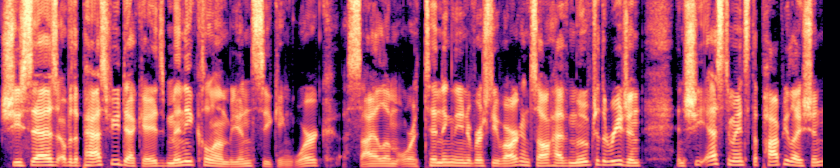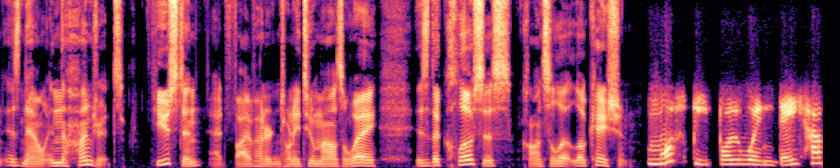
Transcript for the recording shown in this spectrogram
She says over the past few decades, many Colombians seeking work, asylum, or attending the University of Arkansas have moved to the region, and she estimates the population is now in the hundreds. Houston, at 522 miles away, is the closest consulate location. Most people, when they have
